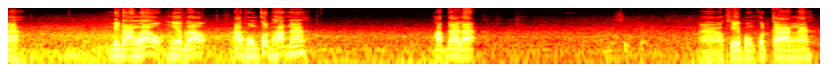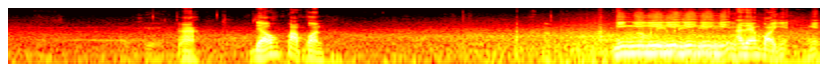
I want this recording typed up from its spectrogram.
อะไม่ดังแล้วเงียบแล้วอะผมกดพับนะ พับได้แล้วไม่สุดก่อนอ่าโอเคผมกดกลางนะโอเคอะเดี๋ยวปรับก่อนอะงี้งี้งี้งี้งี้งี้งี้อะแดงปล่อยงี้งี้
